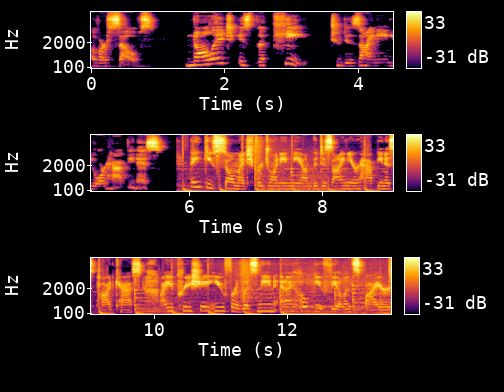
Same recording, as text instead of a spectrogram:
of ourselves. Knowledge is the key to designing your happiness. Thank you so much for joining me on the Design Your Happiness podcast. I appreciate you for listening and I hope you feel inspired.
